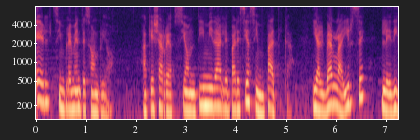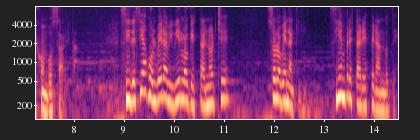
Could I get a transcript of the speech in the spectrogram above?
Él simplemente sonrió. Aquella reacción tímida le parecía simpática y al verla irse le dijo en voz alta, si deseas volver a vivir lo que esta noche, solo ven aquí, siempre estaré esperándote.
